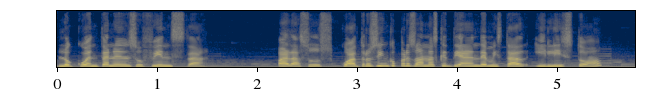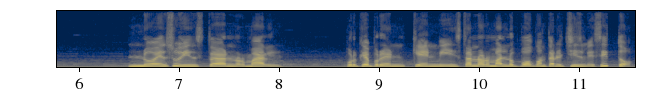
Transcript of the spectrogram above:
lo cuentan en su Finsta para sus cuatro o cinco personas que tienen de amistad y listo. No en su Insta normal. ¿Por qué? Porque en, que en mi Insta normal no puedo contar el chismecito.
